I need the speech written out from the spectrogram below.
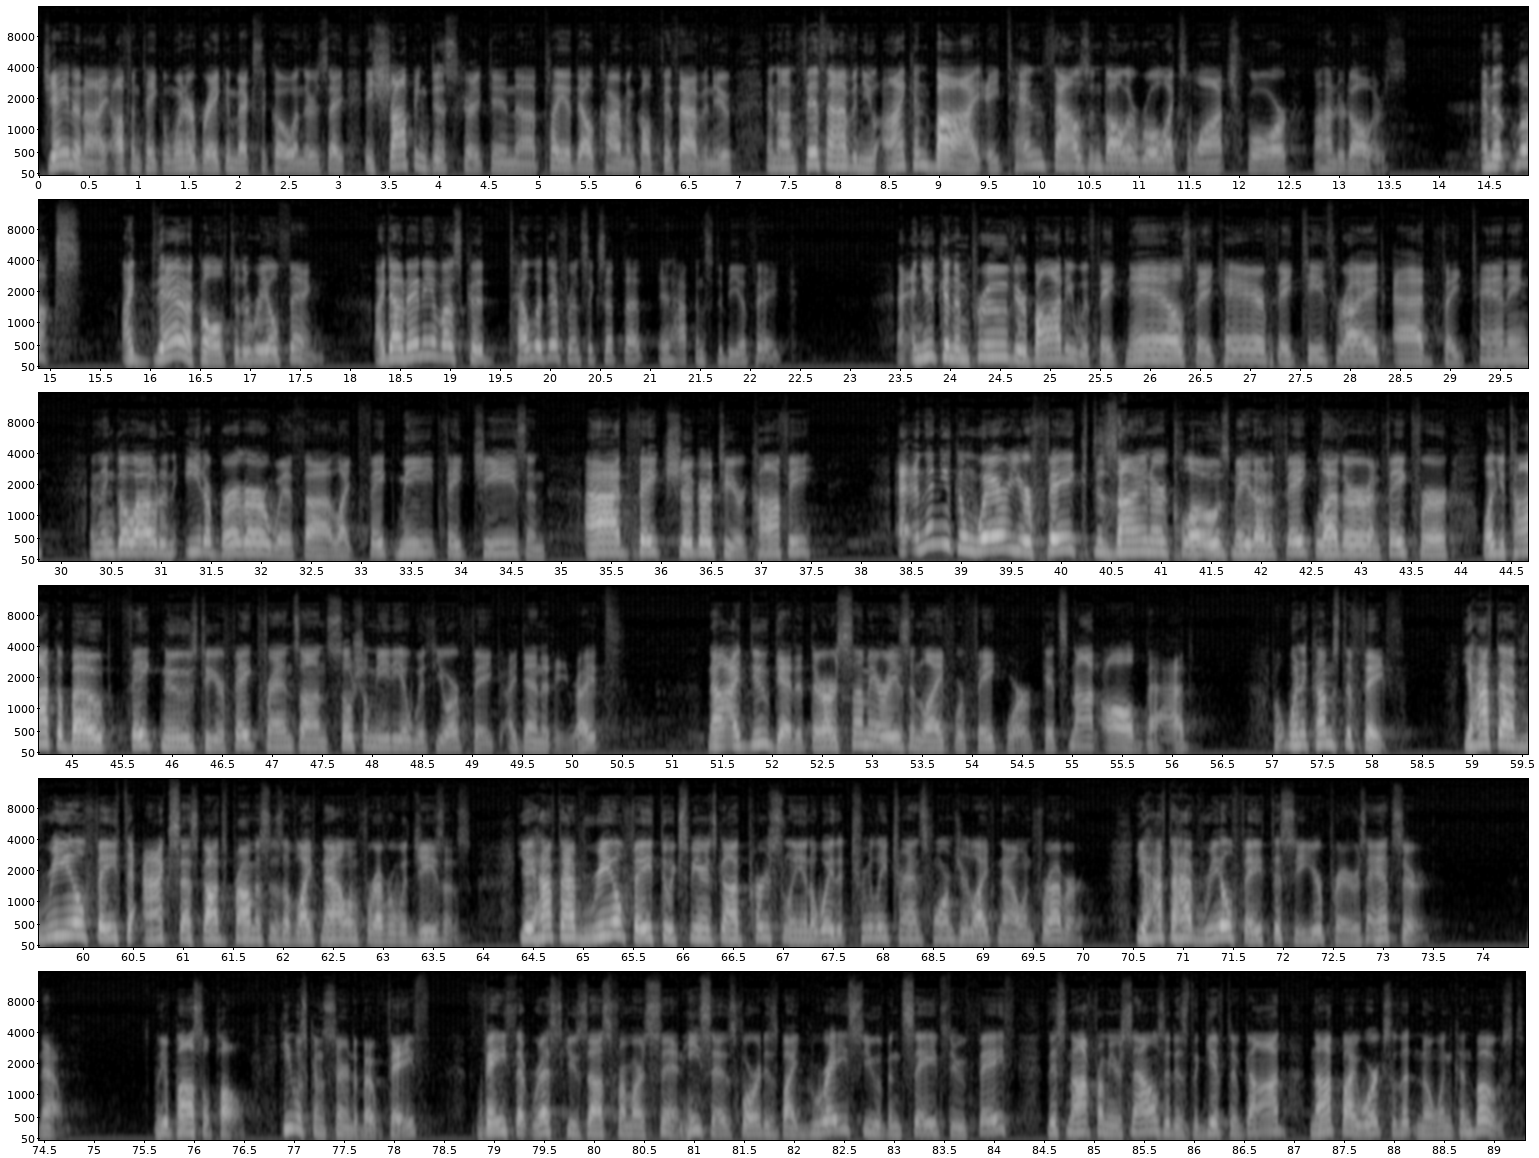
Jane and I often take a winter break in Mexico, and there's a, a shopping district in uh, Playa del Carmen called Fifth Avenue. And on Fifth Avenue, I can buy a $10,000 Rolex watch for $100. And it looks identical to the real thing. I doubt any of us could tell the difference except that it happens to be a fake. And you can improve your body with fake nails, fake hair, fake teeth right, add fake tanning, and then go out and eat a burger with uh, like fake meat, fake cheese, and add fake sugar to your coffee. And then you can wear your fake designer clothes made out of fake leather and fake fur while you talk about fake news to your fake friends on social media with your fake identity, right? Now, I do get it. There are some areas in life where fake work, it's not all bad. But when it comes to faith, you have to have real faith to access God's promises of life now and forever with Jesus. You have to have real faith to experience God personally in a way that truly transforms your life now and forever. You have to have real faith to see your prayers answered. Now, the Apostle Paul, he was concerned about faith, faith that rescues us from our sin. He says, For it is by grace you have been saved through faith, this not from yourselves, it is the gift of God, not by works, so that no one can boast.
